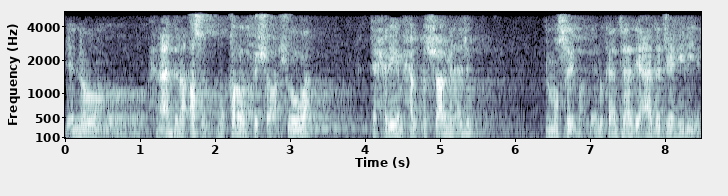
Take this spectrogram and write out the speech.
لأنه إحنا عندنا أصل مقرر في الشرع. شو هو؟ تحريم حلق الشعر من أجل المصيبة لأنه كانت هذه عادة جاهلية.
